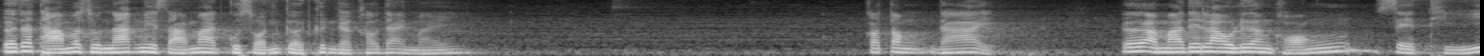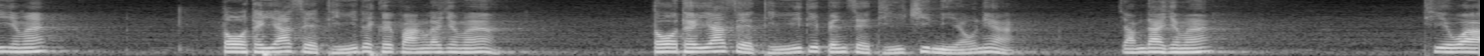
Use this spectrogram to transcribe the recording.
เออถ้าถามว่าสุนัขนี่สามารถกุศลเกิดขึ้นกับเขาได้ไหม ก็ต้องได้ เอออามาได้เล่าเรื่องของเศรษฐีใช่ไหมโตทยะเศรษฐีได้เคยฟังแล้วใช่ไหมโตเทยะเศรษฐีที่เป็นเศรษฐีขี้เหนียวเนี่ยจำได้ใช่ไหมที่ว่า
